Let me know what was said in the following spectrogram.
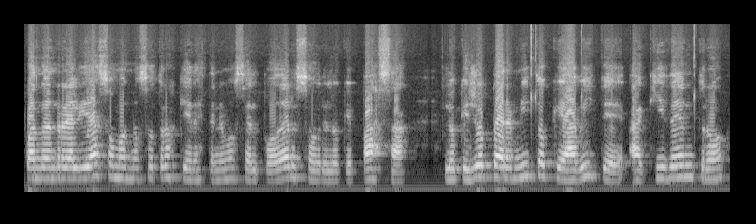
cuando en realidad somos nosotros quienes tenemos el poder sobre lo que pasa, lo que yo permito que habite aquí dentro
